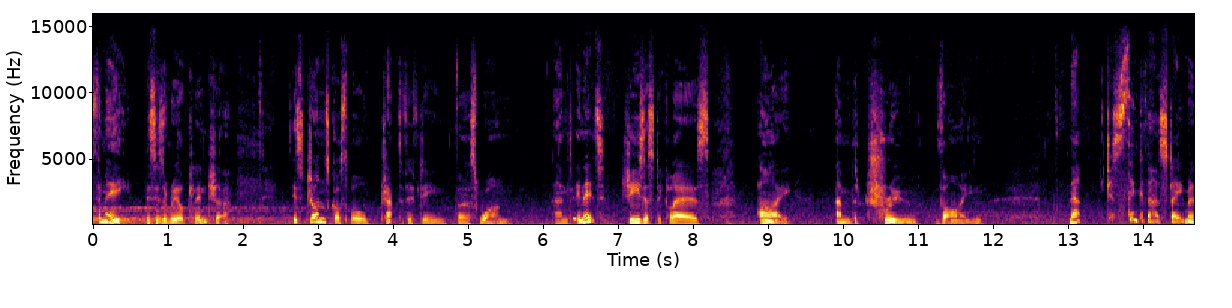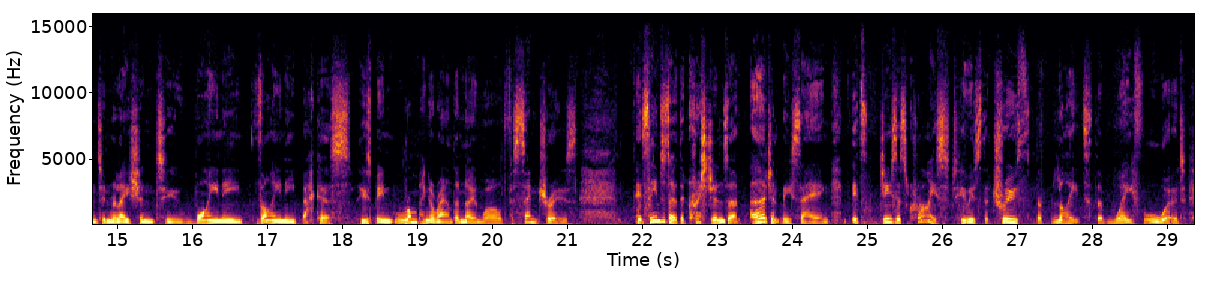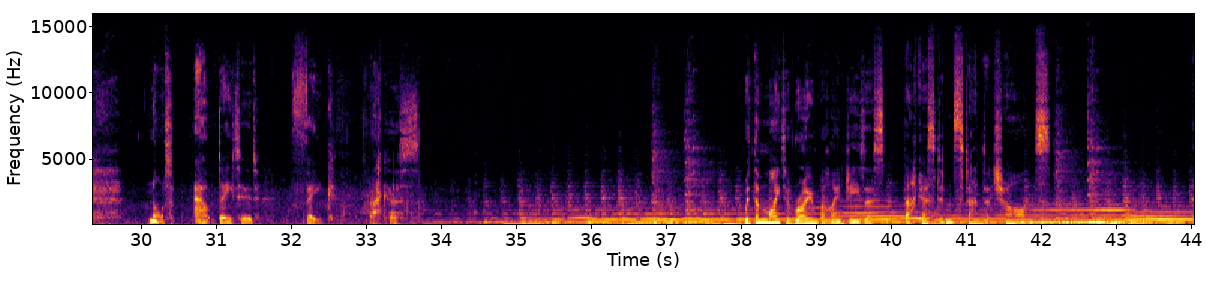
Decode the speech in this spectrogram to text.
For me, this is a real clincher. It's John's Gospel, chapter 15, verse 1. And in it, Jesus declares, I am the true vine. Now, just think of that statement in relation to whiny, viney Bacchus, who's been romping around the known world for centuries. It seems as though the Christians are urgently saying it's Jesus Christ who is the truth, the light, the way forward, not outdated, fake Bacchus. With the might of Rome behind Jesus, Bacchus didn't stand a chance.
